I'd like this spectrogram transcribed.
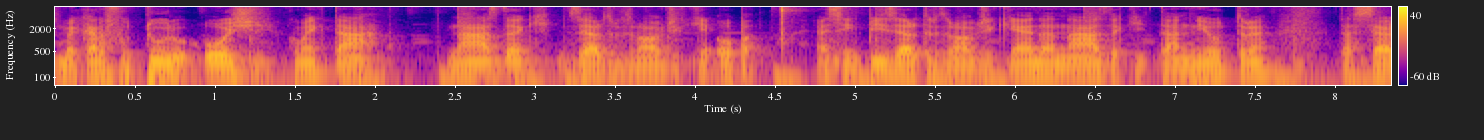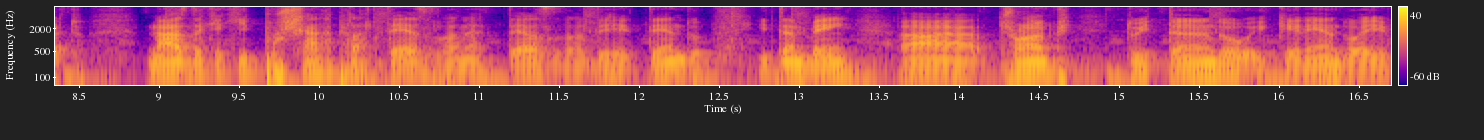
o mercado futuro hoje, como é que tá? Nasdaq 0,39 de queda, opa, S&P 0,39 de queda, Nasdaq está neutra, tá certo? Nasdaq aqui puxada pela Tesla, né? Tesla derretendo e também a Trump tweetando e querendo aí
